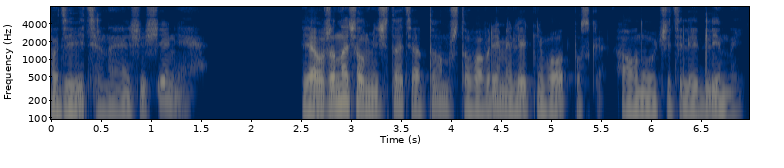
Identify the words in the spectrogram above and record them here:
Удивительное ощущение. Я уже начал мечтать о том, что во время летнего отпуска, а он у учителей длинный,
